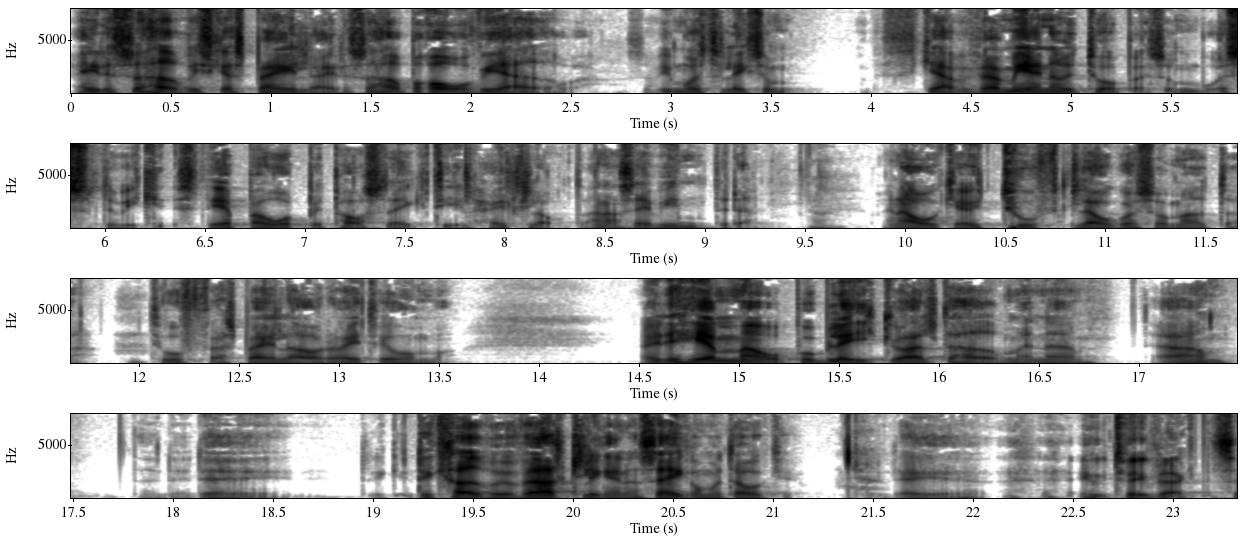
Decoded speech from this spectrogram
Är det så här vi ska spela? Är det så här bra vi är? Så vi måste liksom, ska vi vara med nu i toppen så måste vi steppa upp ett par steg till, helt klart. Annars är vi inte det. Men AIK är ett tufft lag också att möta. Tuffa spelare, och det vet vi om. Nu är det hemma och publik och allt det här, men eh, ja, det, det, det kräver ju verkligen en seger mot AIK. Det är otvivelaktigt.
